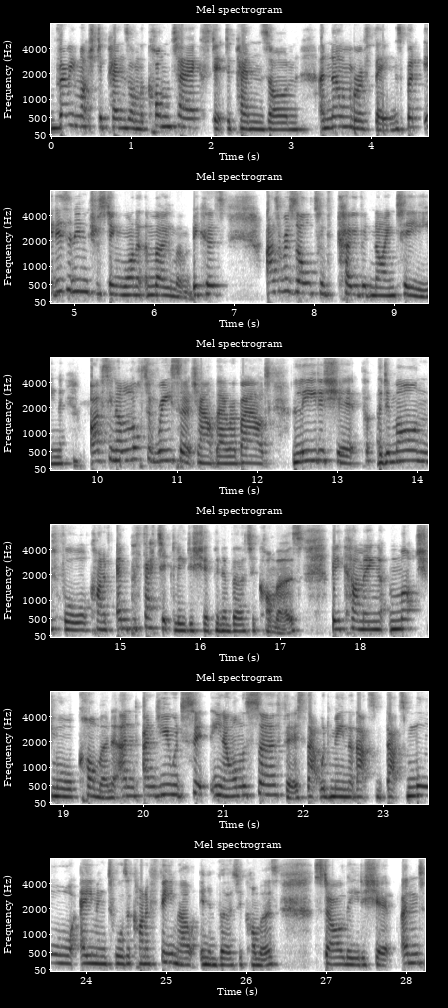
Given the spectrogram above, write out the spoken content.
very much depends on the context, it depends on a number of things, but it is an interesting one at the moment because as a result of COVID 19, I've seen a lot of research out there about leadership, the demand for kind of empathetic leadership in inverted commas becoming much more common. And, and you would sit, you know, on the surface, that would mean that that's, that's more aiming towards a kind of female in inverted commas style leadership. And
